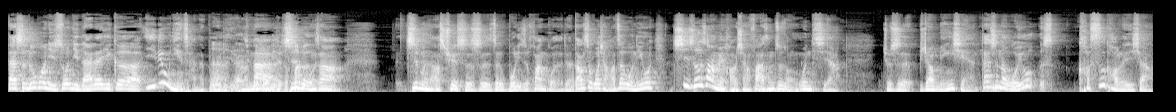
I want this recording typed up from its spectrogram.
但是如果你说你来了一个一六年产的玻璃那这个玻璃基本上基本上确实是这个玻璃是换过的，对吧？当时我想到这个问题，因为汽车上面好像发生这种问题啊，就是比较明显。但是呢，我又思考思考了一下，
